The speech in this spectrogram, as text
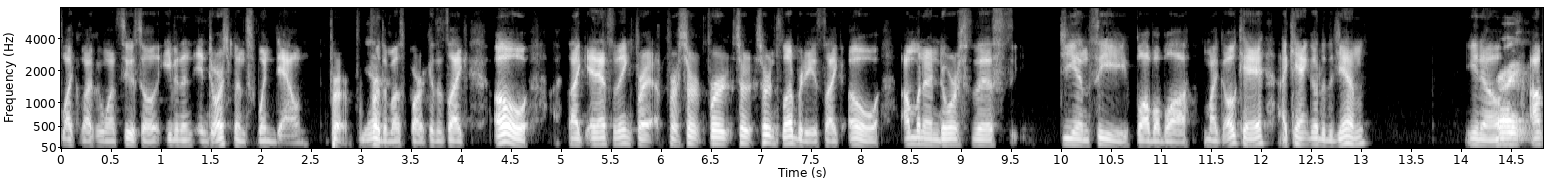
like like we want to so even endorsements went down for Yeah. for the most part because it's like oh like and that's the thing for for certain for certain celebrities like oh i'm gonna endorse this gnc blah blah blah. I'm like okay i can't go to the gym. You know Right. i'm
